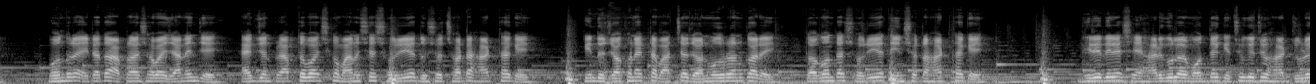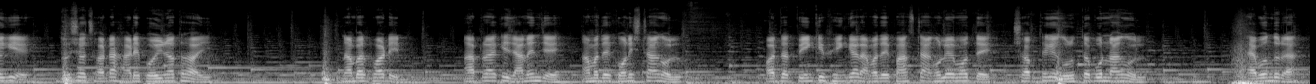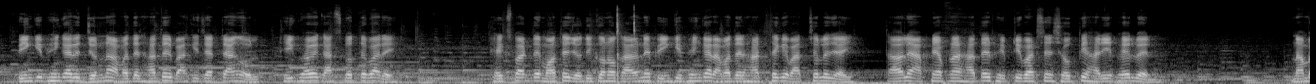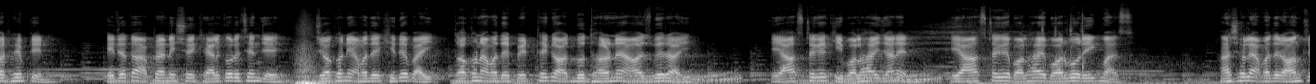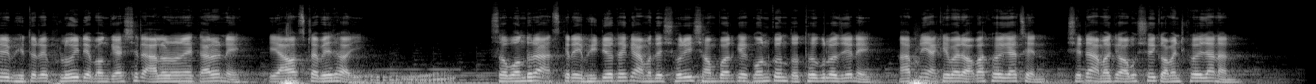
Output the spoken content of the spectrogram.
বন্ধুরা, এটা তো আপনারা সবাই জানেন যে, একজন প্রাপ্তবয়স্ক মানুষের শরীরে দুশো ছটা হাড় থাকে। কিন্তু যখন একটা বাচ্চা জন্মগ্রহণ করে, তখন তার শরীরে তিনশোটা হাড় থাকে। ধীরে ধীরে সেই হাড়গুলোর মধ্যে কিছু কিছু হাড় জুড়ে গিয়ে দুশো ছটা হাড়ে পরিণত হয়। নাম্বার ফোরটিন আপনারা কি জানেন যে আমাদের কনিষ্ঠ আঙুল, অর্থাৎ পিঙ্কি ফিঙ্গার আমাদের পাঁচটা আঙুলের মধ্যে সব থেকে গুরুত্বপূর্ণ আঙুল। হ্যাঁ বন্ধুরা, পিঙ্কি ফিঙ্গারের জন্য আমাদের হাতের বাকি চারটে আঙুল ঠিকভাবে কাজ করতে পারে। এক্সপার্টদের মতে যদি কোনো কারণে পিঙ্কি ফিঙ্গার আমাদের হাত থেকে বাদ চলে যায়, তাহলে আপনি আপনার হাতের ফিফটি পার্সেন্ট শক্তি হারিয়ে ফেলবেন। নাম্বার ফিফটিন এটা তো আপনারা নিশ্চয়ই খেয়াল করেছেন যে, যখনই আমাদের খিদে পাই তখন আমাদের পেট থেকে অদ্ভুত ধরনের আওয়াজ বের হয়। এই আওয়াজটাকে কি বলা হয় জানেন? এই আওয়াজটাকে বলা হয় বর্ব রিগমাস আসলে আমাদের অন্ত্রের ভিতরে ফ্লুইড এবং গ্যাসের আলোড়নের কারণে এই আওয়াজটা বের হয়। সো বন্ধুরা, আজকের এই ভিডিও থেকে আমাদের শরীর সম্পর্কে কোন কোন তথ্যগুলো জেনে আপনি একেবারে অবাক হয়ে গেছেন, সেটা আমাকে অবশ্যই কমেন্ট করে জানান।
